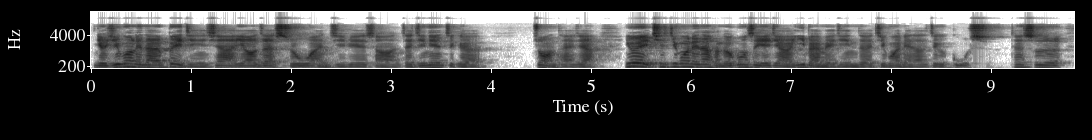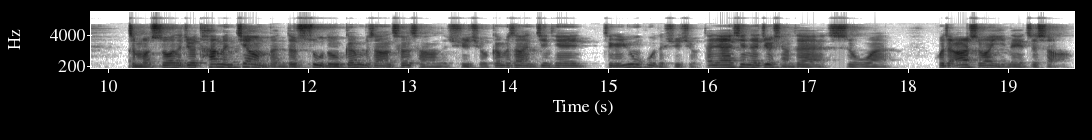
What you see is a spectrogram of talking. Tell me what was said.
有激光雷达的背景下要在十五万级别上，在今天这个状态下，因为其实激光雷达很多公司也讲一百美金的激光雷达的这个故事，但是怎么说呢？就是他们降本的速度跟不上车厂的需求，跟不上今天这个用户的需求。大家现在就想在十五万或者二十万以内，至少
